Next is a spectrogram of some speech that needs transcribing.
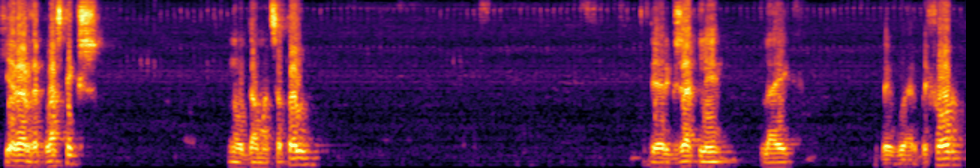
Here are the plastics no damage at all. They're exactly like they were before.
